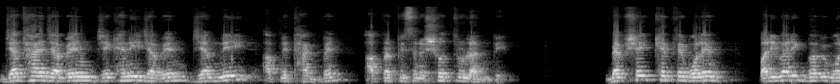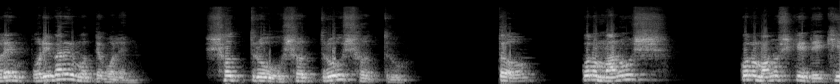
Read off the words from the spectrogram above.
যেথায় যাবেন, যেখানেই যাবেন, যেমনি আপনি থাকবেন, আপনার পিছনে শত্রু লাগবে। ব্যবসায়িক ক্ষেত্রে বলেন পারিবারিকভাবে বলেন, পরিবারের মধ্যে বলেন, শত্রু শত্রু শত্রু। তো কোনো মানুষ, কোনো মানুষকে দেখে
